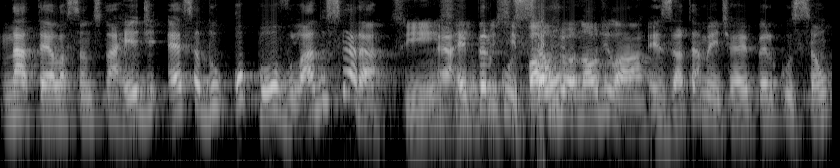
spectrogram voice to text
na tela Santos na Rede, essa do O Povo, lá do Ceará. Sim, é a sim, repercussão, o principal jornal de lá. Exatamente, a repercussão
